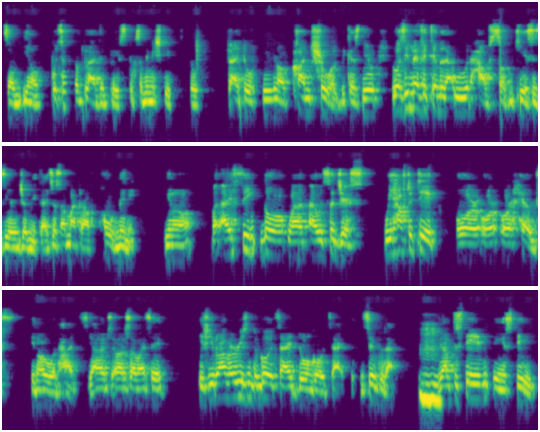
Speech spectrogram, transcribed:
some, you know, put some plans in place, took some initiatives to try to, you know, control because there it was inevitable that we would have some cases here in Jamaica. It's just a matter of how many, you know. But I think though what I would suggest, we have to take our our, our health in our own hands. Yeah, you know what I'm saying? If you don't have a reason to go outside, don't go outside. It's simple that. Mm-hmm. You have to stay in, you stay.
